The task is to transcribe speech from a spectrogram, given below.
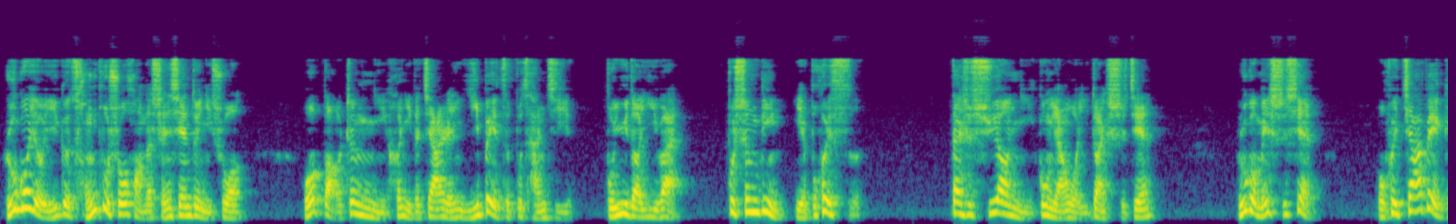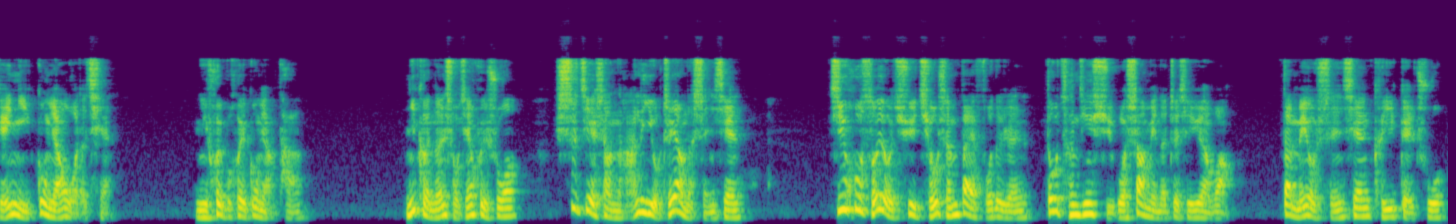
如果有一个从不说谎的神仙对你说：“我保证你和你的家人一辈子不残疾，不遇到意外，不生病，也不会死，但是需要你供养我一段时间。如果没实现，我会加倍给你供养我的钱。”你会不会供养他？你可能首先会说：世界上哪里有这样的神仙？几乎所有去求神拜佛的人都曾经许过上面的这些愿望，但没有神仙可以给出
